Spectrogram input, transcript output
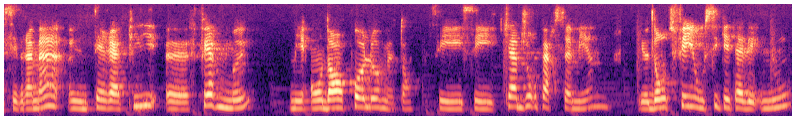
C'est vraiment une thérapie fermée, mais on dort pas là, mettons. C'est quatre jours par semaine. Il y a d'autres filles aussi qui est avec nous.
